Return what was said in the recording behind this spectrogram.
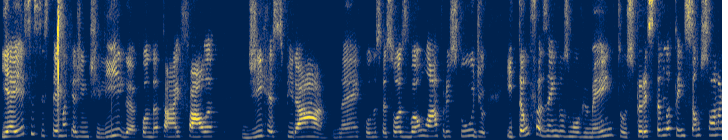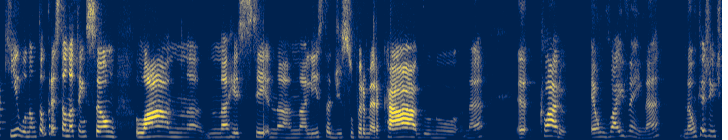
E é esse sistema que a gente liga quando a Thay fala de respirar, né? Quando as pessoas vão lá para o estúdio e estão fazendo os movimentos, prestando atenção só naquilo, não estão prestando atenção lá na, na, rece... na, na lista de supermercado, no, né? É, claro, é um vai e vem, né? Não que a gente,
